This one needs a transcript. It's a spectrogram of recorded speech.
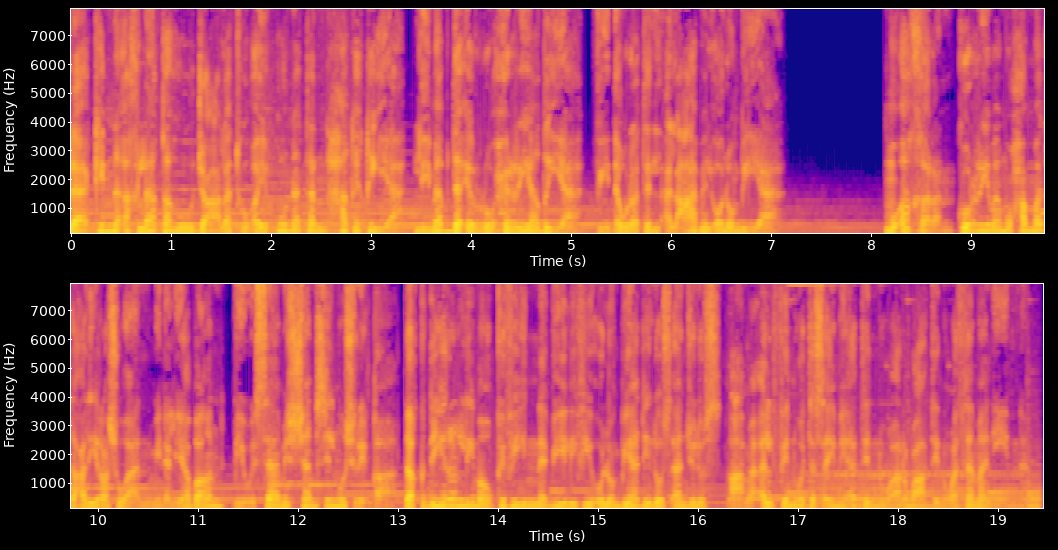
لكن أخلاقه جعلته أيقونة حقيقية لمبدأ الروح الرياضية في دورة الألعاب الأولمبية. مؤخرا كرم محمد علي رشوان من اليابان بوسام الشمس المشرقة تقديرا لموقفه النبيل في أولمبياد لوس أنجلوس عام 1984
